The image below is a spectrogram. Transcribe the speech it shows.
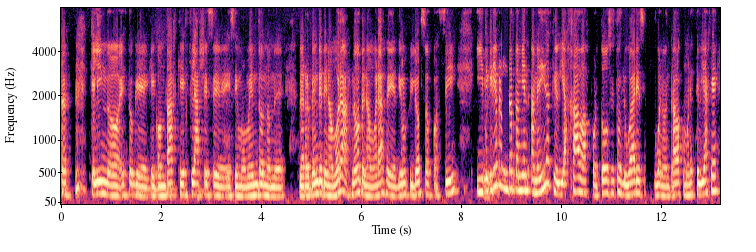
Qué lindo esto que, que contás, que es flash ese, ese momento en donde de repente te enamorás, ¿no? Te enamorás de, de un filósofo así. Y te quería preguntar también, a medida que viajabas por todos estos lugares, bueno, entrabas como en este viaje,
